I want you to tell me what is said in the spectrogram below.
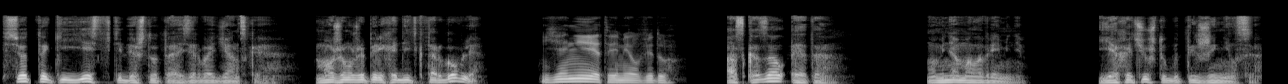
Все-таки есть в тебе что-то азербайджанское. Можем уже переходить к торговле? Я не это имел в виду. А сказал это. У меня мало времени. Я хочу, чтобы ты женился.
